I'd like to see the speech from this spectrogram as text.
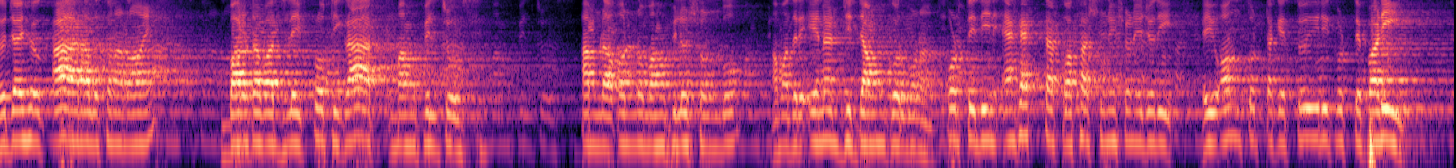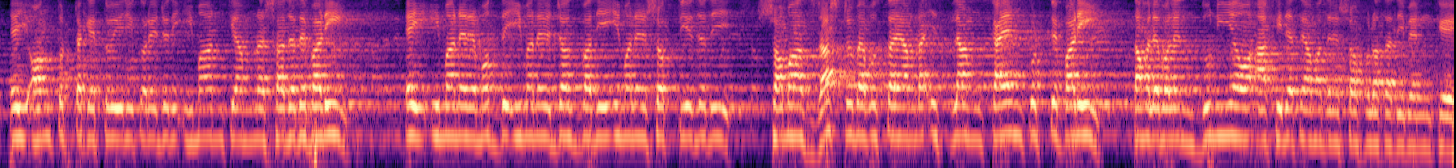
তো যাই হোক, আর আলোচনা নয়। বারোটা বাজলেই প্রতি রাত মাহফিল চলছে। আমরা অন্য মাহফিলও শুনব। আমাদের এনার্জি ডাউন করব না। প্রতিদিন এক একটা কথা শুনে শুনে যদি এই অন্তরটাকে তৈরি করতে পারি, এই অন্তরটাকে তৈরি করে যদি ইমানকে আমরা সাজাতে পারি, এই ইমানের মধ্যে ইমানের জজবা দিয়ে ইমানের শক্তি যদি সমাজ, রাষ্ট্র ব্যবস্থায় আমরা ইসলাম কায়েম করতে পারি, তাহলে বলেন দুনিয়া ও আখিরাতে আমাদের সফলতা দিবেন কে?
